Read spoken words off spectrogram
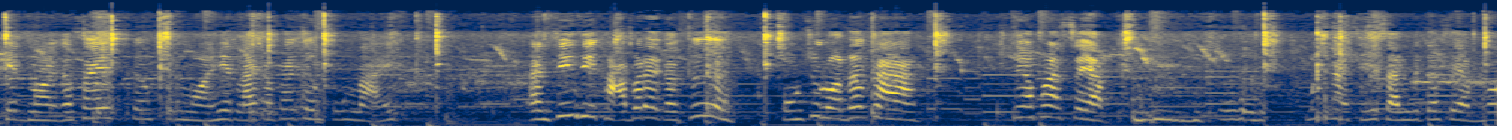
เฮ็ดหน่อยก็ใส่เครื่องปรุงหน่อยเฮ็ดหลายก็ใส่เครื่องปรุงหลายอันสิ่งที่ขาบ่ได้ก็คือผงชูรสเด้อค่ะเนี่ยผ้าแสบมันค่ะสีสันมันจะแสบบ่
